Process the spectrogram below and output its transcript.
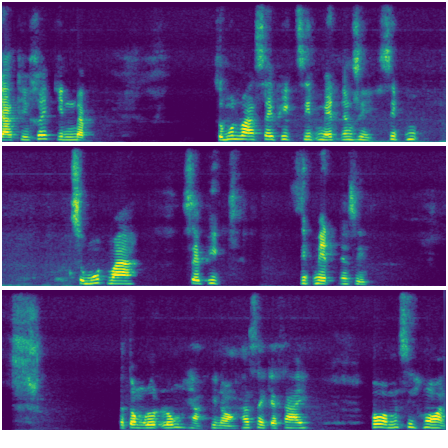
จากที่เคยกินแบบ สมมติว่าใส่พริกสิบเม็ดยังสิสิบสมมติว่าใส่พริกสิบเม็ดยังสิก็ต้องลดลงค่ะพี่น้องถ้าใส่กระชายเพราะว่ามันสิห่อน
